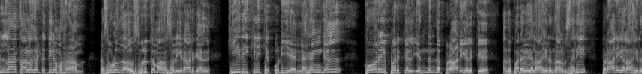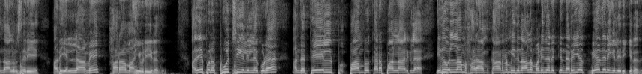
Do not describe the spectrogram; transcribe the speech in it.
எல்லா காலகட்டத்திலும் ஹராம். ரசூலுல்லா சுருக்கமாக சொல்கிறார்கள் கீறி கிழிக்கக்கூடிய நகங்கள் கோரை பருக்கள் எந்தெந்த பிராணிகளுக்கு அது பறவைகளாக இருந்தாலும் சரி பிராணிகளாக இருந்தாலும் சரி அது எல்லாமே ஹராமாகி விடுகிறது. அதே போல் பூச்சிகளில் கூட அந்த தேல் ப- பாம்பு கரப்பான்லாம் இருக்குல்ல இதுவெல்லாம் ஹராம். காரணம் இதனால் மனிதனுக்கு நிறைய வேதனைகள் இருக்கிறது.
